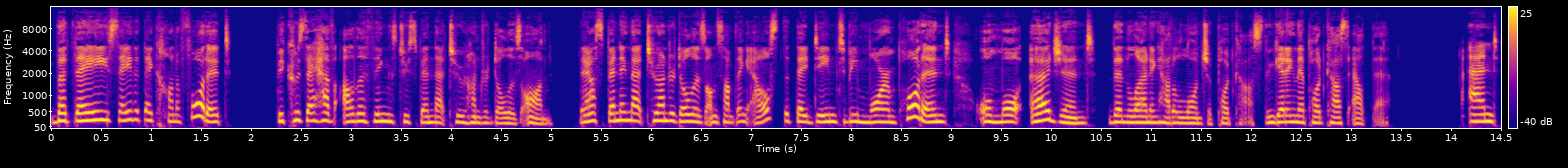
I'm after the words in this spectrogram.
but they say that they can't afford it because they have other things to spend that $200 on. They are spending that $200 on something else that they deem to be more important or more urgent than learning how to launch a podcast and getting their podcast out there. And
